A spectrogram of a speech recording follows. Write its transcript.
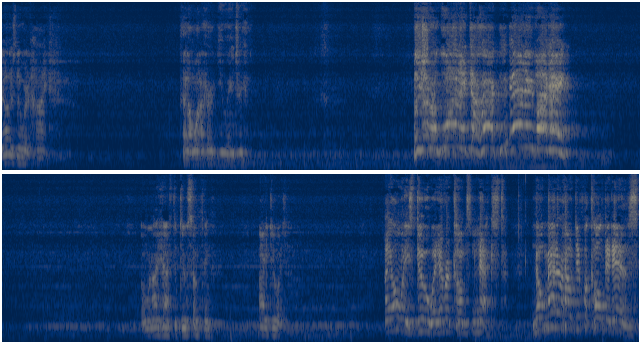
Now there's nowhere to hide. I don't want to hurt you, Adrian. I never wanted to hurt anybody! But when I have to do something, I do it. I always do whatever comes next, no matter how difficult it is.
